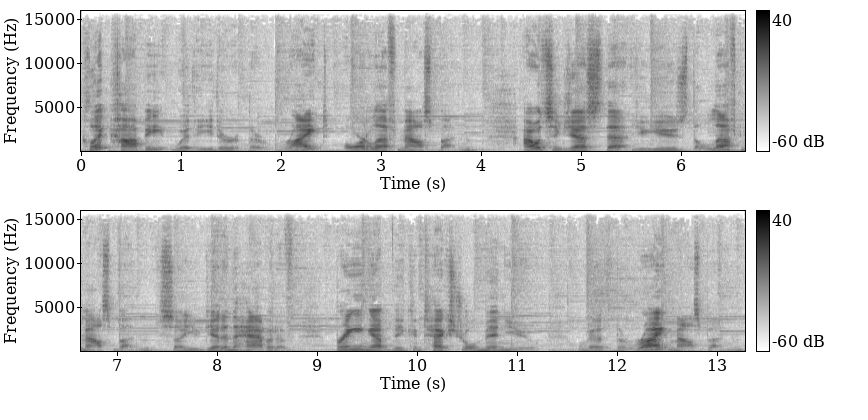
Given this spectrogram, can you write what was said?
Click copy with either the right or left mouse button I would suggest that you use the left mouse button so you get in the habit of bringing up the contextual menu with the right mouse button,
